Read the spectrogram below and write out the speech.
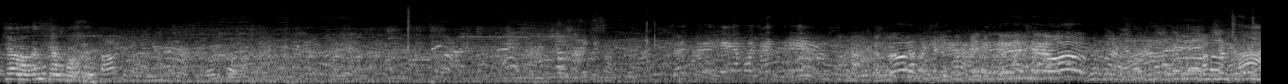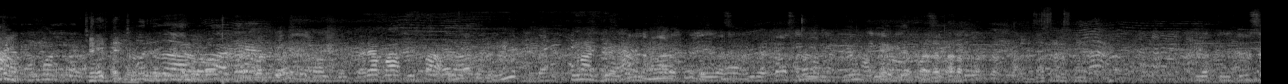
ಕೇಳ್ಬೇಕಂತ ಕೇಳ್ಕೊಳ್ತೇವೆ ಇವತ್ತಿನ ದಿವಸ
